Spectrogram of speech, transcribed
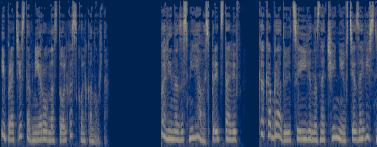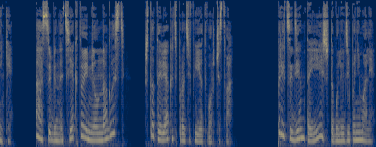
и протеста в ней ровно столько, сколько нужно. Полина засмеялась, представив, как обрадуются ее назначению в те завистники, а особенно те, кто имел наглость что-то вякать против ее творчества. Прецедента есть, чтобы люди понимали.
